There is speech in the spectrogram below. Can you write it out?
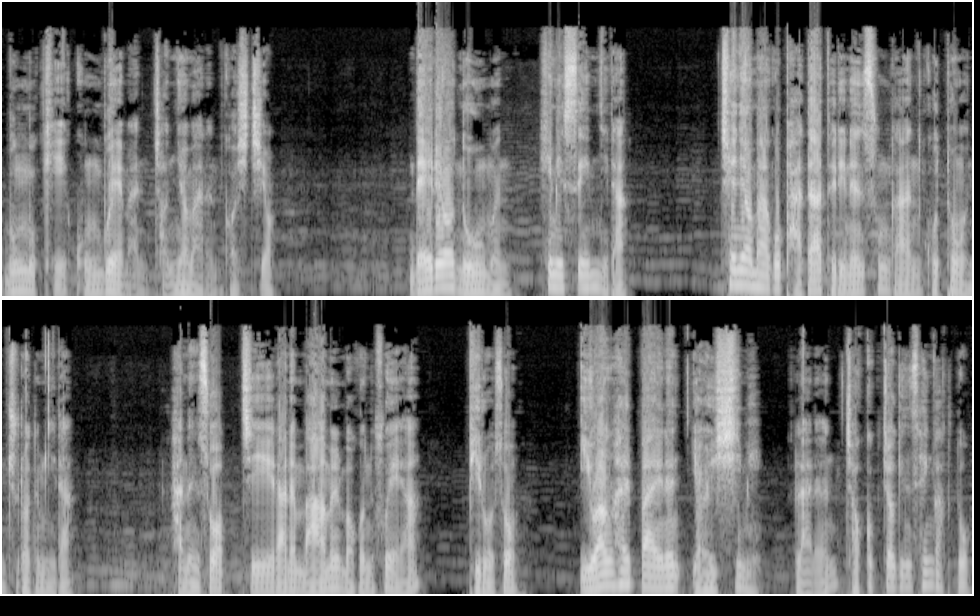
묵묵히 공부에만 전념하는 것이지요. 내려놓음은 힘이 쓰입니다. 체념하고 받아들이는 순간 고통은 줄어듭니다. 하는 수 없지라는 마음을 먹은 후에야 비로소 이왕 할 바에는 열심히 라는 적극적인 생각도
